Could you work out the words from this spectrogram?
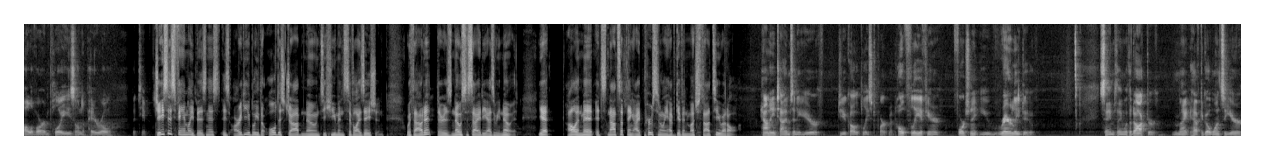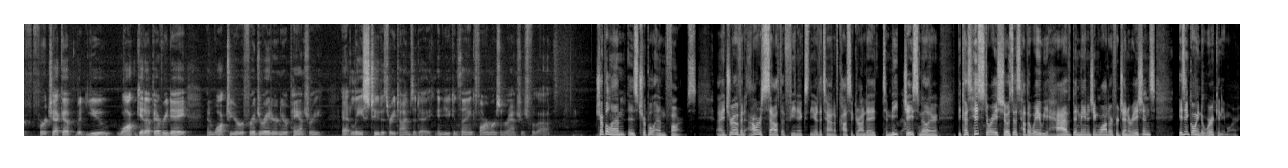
all of our employees on the payroll. But Jace's family business is arguably the oldest job known to human civilization. Without it, there is no society as we know it. Yet, I'll admit, it's not something I personally have given much thought to at all. How many times in a year do you call the police department? Hopefully, if you're fortunate, you rarely do. Same thing with a doctor. You might have to go once a year for a checkup, but you walk, get up every day and walk to your refrigerator and your pantry at least two to three times a day. And you can thank farmers and ranchers for that. Triple M is Triple M Farms. I drove an hour south of Phoenix near the town of Casa Grande to meet Jace Miller because his story shows us how the way we have been managing water for generations isn't going to work anymore.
